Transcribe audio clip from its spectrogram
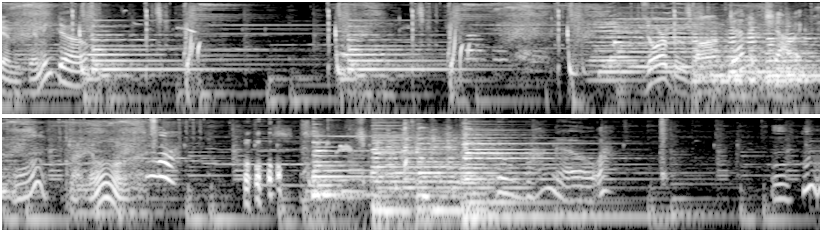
Shimzimi Do. Zorbu Bon. Devin Chavik. Mm. Manu. Gurango. Mm-hmm.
